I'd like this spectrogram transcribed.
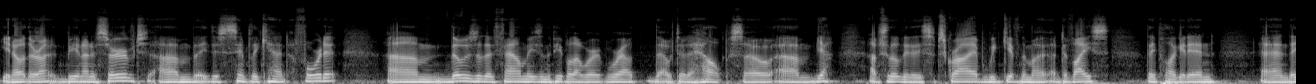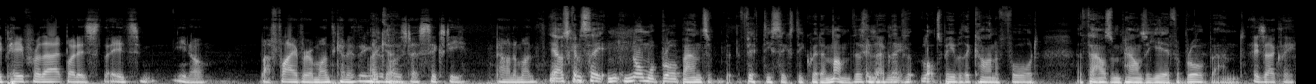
you know they're being underserved. Um, they just simply can't afford it. Um, those are the families and the people that we're, we're out, out there to help. So um, yeah, absolutely. They subscribe. We give them a, a device. They plug it in, and they pay for that. But it's it's you know a five or a month kind of thing as opposed to sixty a month. Yeah, I was going to say n- normal broadband's 50, 60 quid a month, isn't it? And there's lots of people that can't afford a thousand pounds a year for broadband. Exactly.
